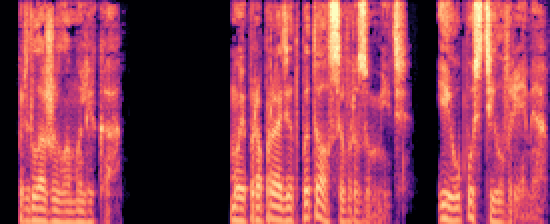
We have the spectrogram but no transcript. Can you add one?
— предложила Маляка. Мой прапрадед пытался вразумить и упустил время.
